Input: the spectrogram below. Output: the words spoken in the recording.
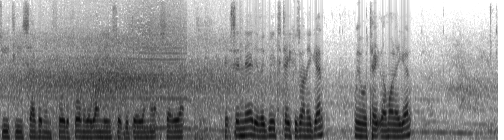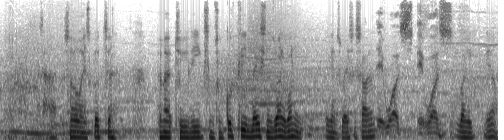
GT7 and for the Formula One leagues that we do and that. So yeah, it's in there. They've agreed to take us on again. We will take them on again. So It's always good to promote two leagues and some good clean racing as well. One against Race Asylum. It was. It was. Well, yeah.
